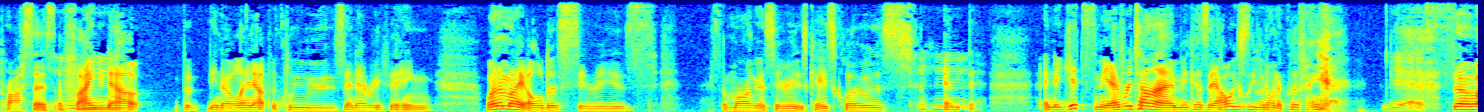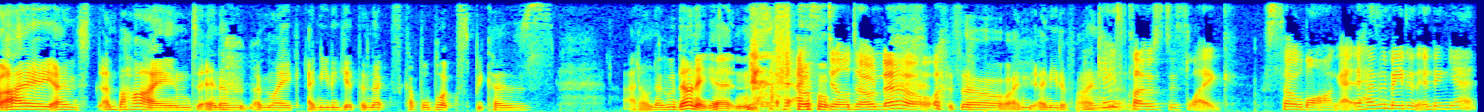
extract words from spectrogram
process of finding out the, you know, laying out the clues and everything. One of my oldest series, it's the manga series, Case Closed, and mm-hmm. and it gets me every time because they always leave it on a cliffhanger. Yes. So I I'm, I'm behind, and I'm I'm like I need to get the next couple books because I don't know who done it yet. And I still don't know. so I, I need to find Case them. closed is like so long. Uh, it hasn't made an ending yet.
